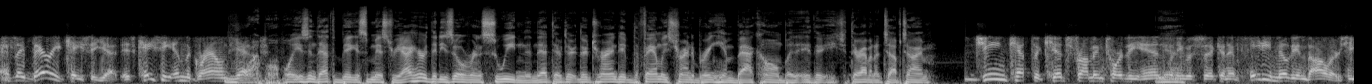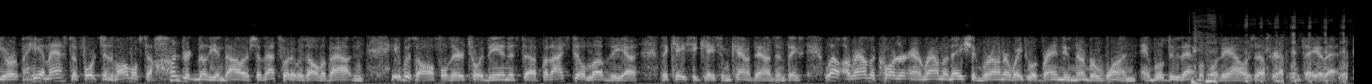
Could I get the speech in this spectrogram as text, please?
have they buried Casey yet? Is Casey in the ground yet? Boy, boy, boy, isn't that the biggest mystery? I heard that he's over in Sweden and that they're, they're, they're trying to, the family's trying to bring him back home, but they're, they're having a tough time. Jean kept the kids from him toward the end when he was sick, and eighty million dollars, he he amassed a fortune of almost a hundred million dollars. So that's what it was all about, and it was awful there toward the end and stuff. But I still love the uh, the Casey Kasem countdowns and things. Well, around the corner and around the nation, we're on our way to a brand new number one, and we'll do that before the hour's up. Here, I can tell you that.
